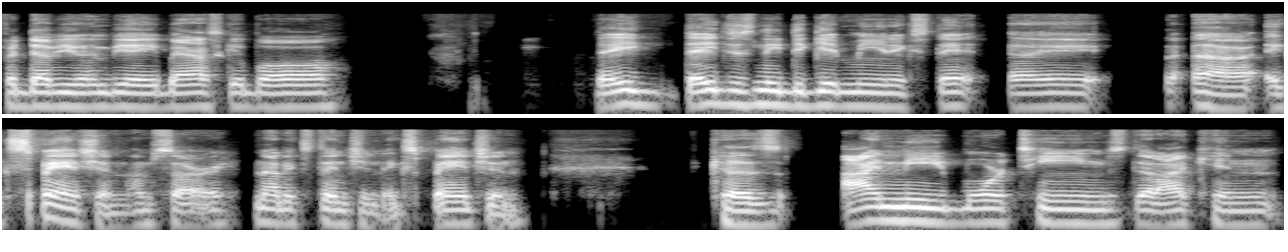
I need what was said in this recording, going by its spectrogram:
for WNBA basketball. They they just need to get me an extent a uh expansion. I'm sorry, not extension, expansion. Because I need more teams that I can,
